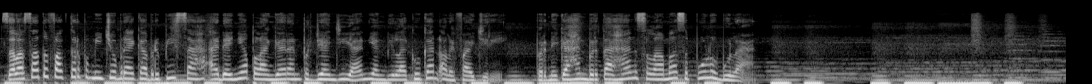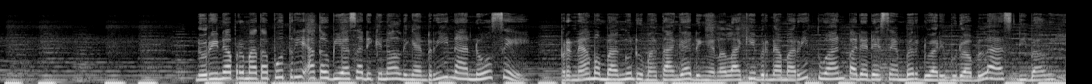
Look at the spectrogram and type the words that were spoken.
Salah satu faktor pemicu mereka berpisah adanya pelanggaran perjanjian yang dilakukan oleh Fajri. Pernikahan bertahan selama 10 bulan. Nurina Permata Putri atau biasa dikenal dengan Rina Nose pernah membangun rumah tangga dengan lelaki bernama Ridwan pada Desember 2012 di Bali.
